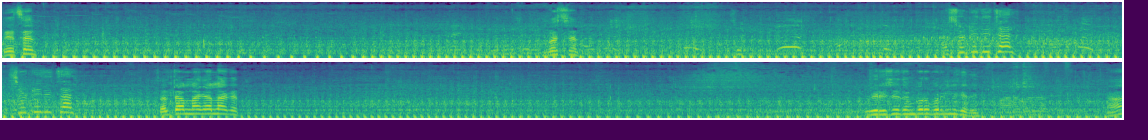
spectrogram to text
दे चल बस चल. सुट्टी दे चल. सुट्टी दे चल. चल त्याला नाही काय लागत. विहिरीच्या इथून बरोबर गेली का ते? हा?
